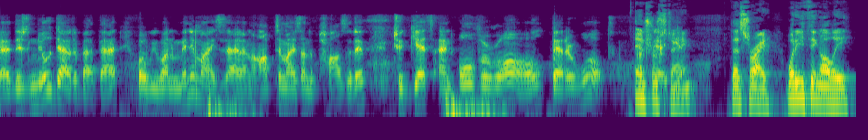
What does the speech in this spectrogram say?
Uh, there's no doubt about that. But we want to minimize that and optimize on the positive to get an overall better world. Interesting. That's right. What do you think, Ali?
